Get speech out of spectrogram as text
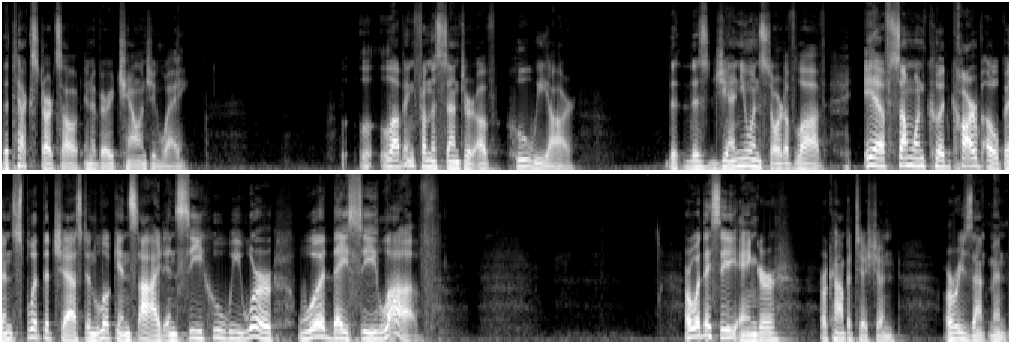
the text starts out in a very challenging way. L- loving from the center of who we are, th- this genuine sort of love. If someone could carve open, split the chest, and look inside and see who we were, would they see love? Or would they see anger? or competition or resentment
